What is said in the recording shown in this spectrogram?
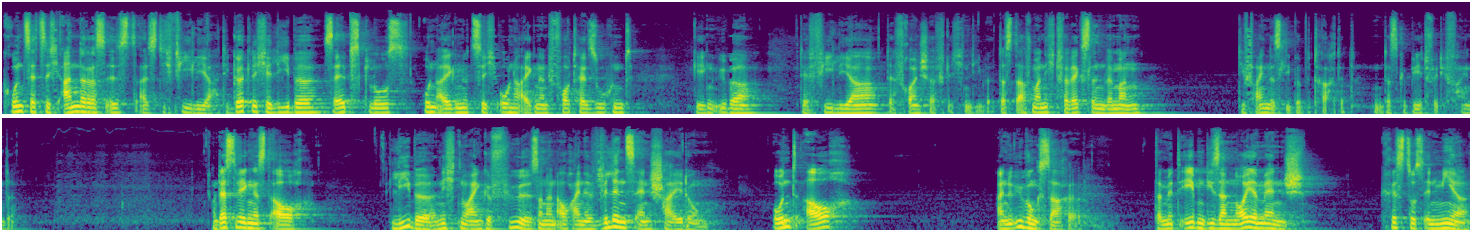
grundsätzlich anderes ist als die Filia. Die göttliche Liebe, selbstlos, uneigennützig, ohne eigenen Vorteil suchend gegenüber der Filia, der freundschaftlichen Liebe. Das darf man nicht verwechseln, wenn man die Feindesliebe betrachtet, das Gebet für die Feinde. Und deswegen ist auch Liebe nicht nur ein Gefühl, sondern auch eine Willensentscheidung und auch eine Übungssache, damit eben dieser neue Mensch, Christus in mir,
